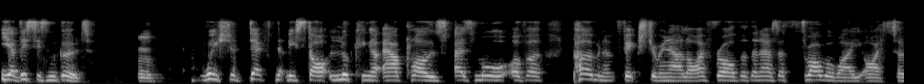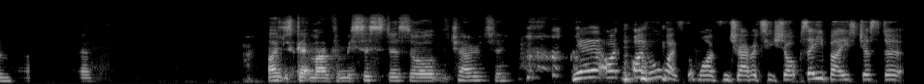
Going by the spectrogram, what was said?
yeah, this isn't good. Mm. We should definitely start looking at our clothes as more of a permanent fixture in our life rather than as a throwaway item. I just get mine from my sisters or the charity. Yeah, I, I've always got mine from charity shops. eBay's just a,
